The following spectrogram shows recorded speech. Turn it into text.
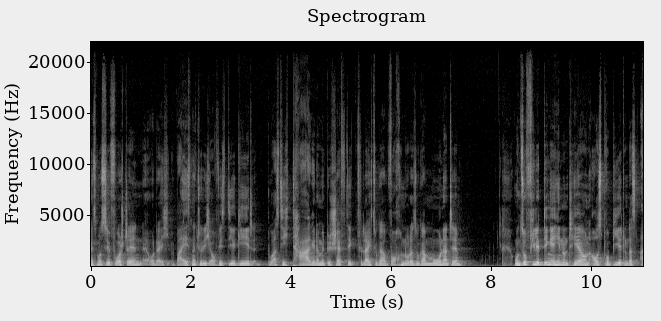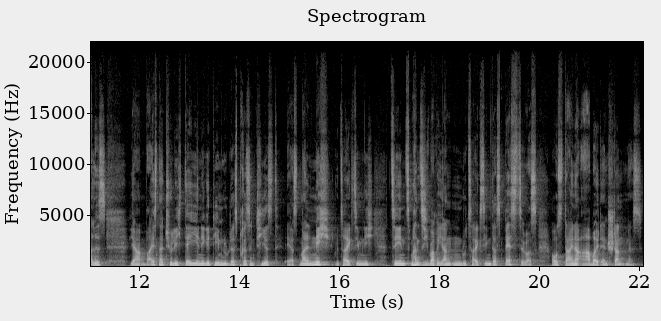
jetzt musst du dir vorstellen, oder ich weiß natürlich auch, wie es dir geht, du hast dich Tage damit beschäftigt, vielleicht sogar Wochen oder sogar Monate und so viele Dinge hin und her und ausprobiert und das alles, ja, weiß natürlich derjenige, dem du das präsentierst, erstmal nicht. Du zeigst ihm nicht 10, 20 Varianten, du zeigst ihm das Beste, was aus deiner Arbeit entstanden ist.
